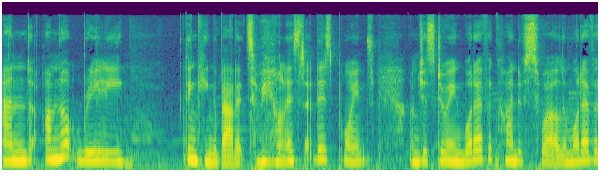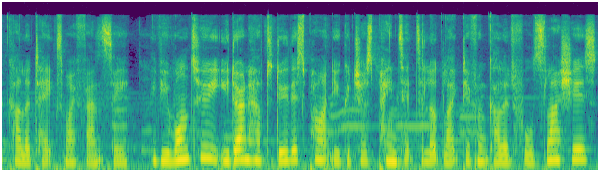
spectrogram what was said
and I'm not really thinking about it to be honest. At this point, I'm just doing whatever kind of swirl and whatever colour takes my fancy. If you want to, you don't have to do this part, you could just paint it to look like different coloured false lashes,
